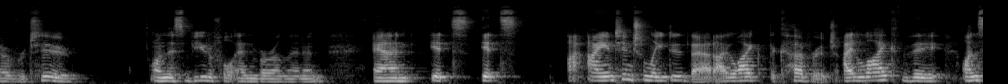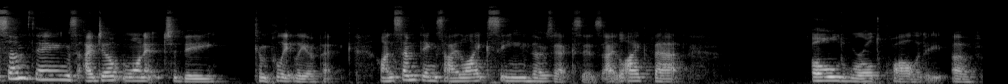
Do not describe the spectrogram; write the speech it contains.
over two on this beautiful Edinburgh linen. And it's, it's, I, intentionally did that. I like the coverage. I like the, on some things, I don't want it to be completely opaque. On some things, I like seeing those X's. I like that old world quality of,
